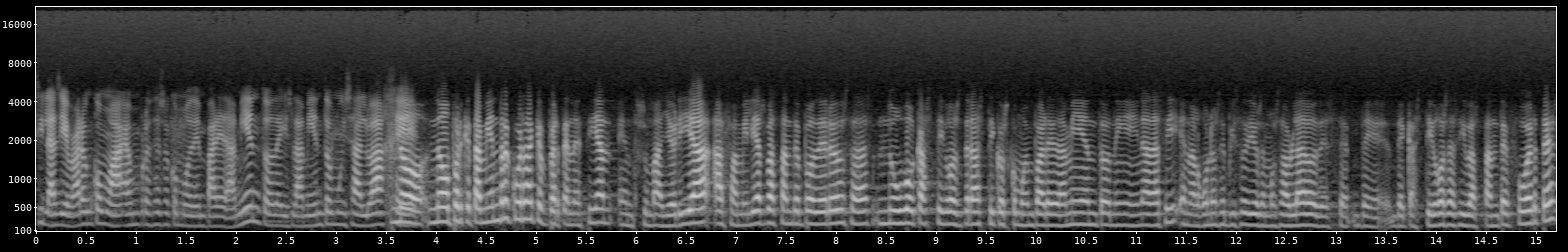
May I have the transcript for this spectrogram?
si las llevaron como a un proceso como de emparedamiento, de aislamiento muy salvaje. No, no, porque también recuerda que pertenecían en su mayoría a familias bastante poderosas, no hubo castigos drásticos como emparedamiento ni nada así. En algunos episodios hemos hablado de, se- de- de castigos así bastante fuertes,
